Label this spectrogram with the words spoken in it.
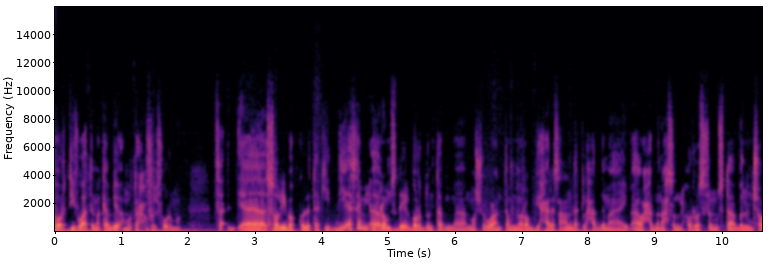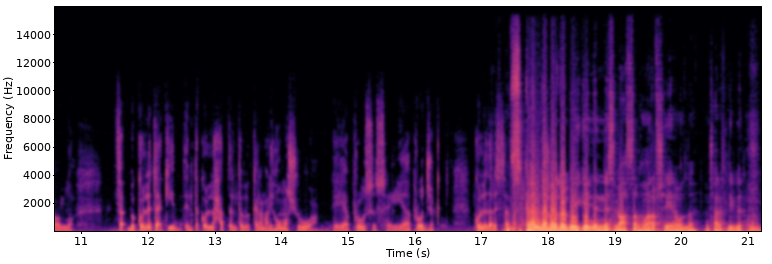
بورتي في وقت ما كان بيبقى متاح في الفورمة. صليبه بكل تأكيد. دي أسامي. آه، رامزديل برضو أنت مشروع أنت مربي حارس عندك لحد ما يبقى واحد من أحسن الحراس في المستقبل إن شاء الله. فبكل تأكيد أنت كل حتى اللي أنت بتتكلم عليه هو مشروع. هي process هي project كل ده لسه بس الكلام ده برضو بيجي للناس بيعصبها ما أعرفش إيه أنا والله. مش عارف ليه بجد.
